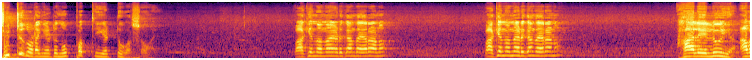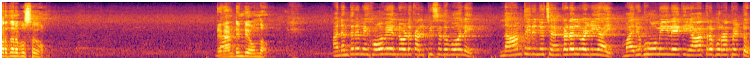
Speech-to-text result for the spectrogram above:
ചുറ്റു തുടങ്ങിയിട്ട് മുപ്പത്തിയെട്ട് വർഷമായി. വാക്യം നന്നായി എടുക്കാൻ തയ്യാറാണോ? വാക്യം നന്നായി എടുക്കാൻ തയ്യാറാണോ? ഹാലേ ലൂയ ആവർത്തന പുസ്തകം. രണ്ടിന്റെ ഒന്ന്. അനന്തരം യഹോവ എന്നോട് കൽപ്പിച്ചതുപോലെ നാം തിരിഞ്ഞു ചെങ്കടൽ വഴിയായി മരുഭൂമിയിലേക്ക് യാത്ര പുറപ്പെട്ടു.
